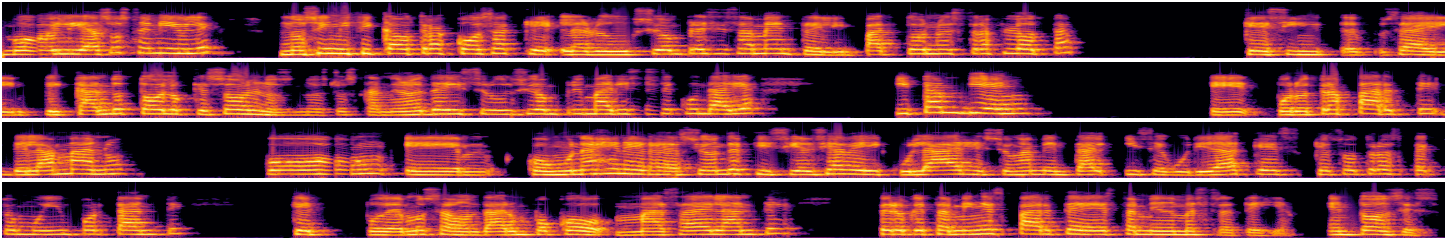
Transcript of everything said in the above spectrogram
Movilidad sostenible no significa otra cosa que la reducción precisamente del impacto de nuestra flota que sin, eh, o sea, implicando todo lo que son nuestros camiones de distribución primaria y secundaria, y también, eh, por otra parte, de la mano con, em, con una generación de eficiencia vehicular, gestión ambiental y seguridad, que es, que es otro aspecto muy importante que podemos ahondar un poco más adelante, pero que también es parte de esta misma estrategia. Entonces,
